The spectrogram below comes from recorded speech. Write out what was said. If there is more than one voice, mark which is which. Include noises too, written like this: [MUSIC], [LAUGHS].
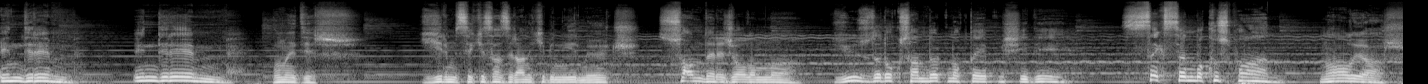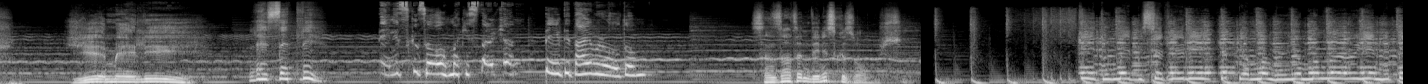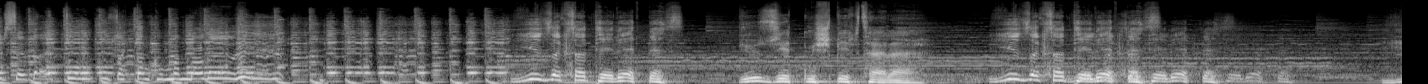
Speaker 1: İndirim. İndirim. Bu nedir? 28 Haziran 2023. Son derece olumlu. %94.77. 89 puan. Ne oluyor?
Speaker 2: Yemeli.
Speaker 3: Lezzetli.
Speaker 4: Deniz kızı olmak isterken baby diver oldum.
Speaker 1: Sen zaten deniz kızı olmuşsun.
Speaker 5: Giydim elbiseleri hep yamalı yamalı Yeni bir sevda ettim uzaktan kumandalı
Speaker 3: 190 TL etmez.
Speaker 1: 171 TL.
Speaker 3: 190 TL etmez.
